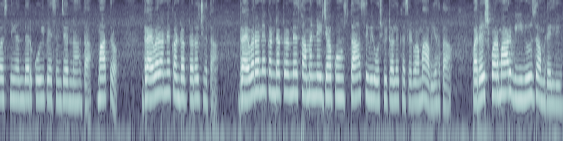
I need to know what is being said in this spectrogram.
બસની અંદર કોઈ પેસેન્જર ન હતા, માત્ર ડ્રાઈવર અને કંડક્ટર જ હતા. ડ્રાઈવર અને કંડક્ટરને સામાન્ય ઈજા પહોંચતા સિવિલ હોસ્પિટલે ખસેડવામાં આવ્યા હતા. Paresh Parmar, V news Amreli.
